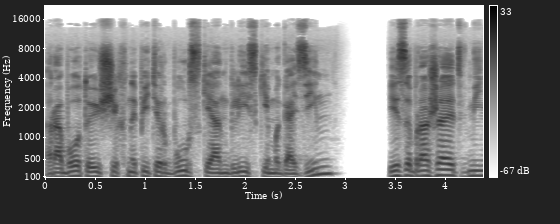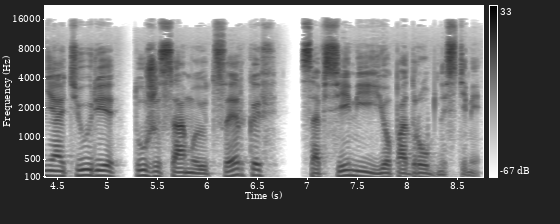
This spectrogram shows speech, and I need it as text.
работающих на петербургский английский магазин – изображает в миниатюре ту же самую церковь со всеми ее подробностями.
